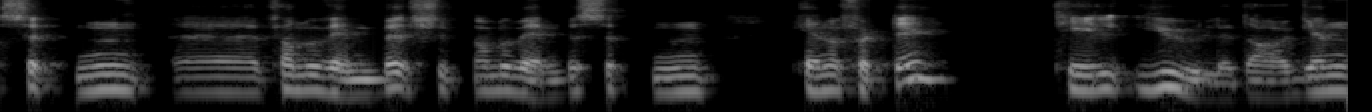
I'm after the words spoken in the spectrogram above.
17, eh, fra november, slutten av november 1741 til juledagen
